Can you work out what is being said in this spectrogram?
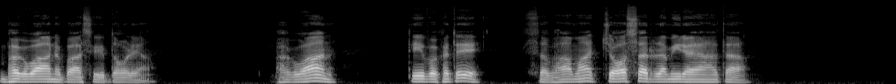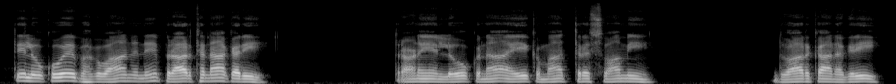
ભગવાન પાસે દોડ્યા. ભગવાન તે વખતે સભામાં ચોસર રમી રહ્યા હતા. તે લોકોએ ભગવાનને પ્રાર્થના કરી. ત્રણેય લોકના એકમાત્ર સ્વામી દ્વારકા નગરી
